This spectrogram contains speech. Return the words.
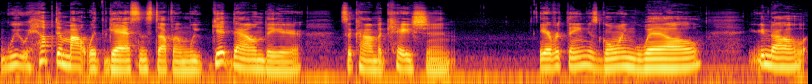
we helped him out with gas and stuff. And we get down there to convocation. Everything is going well, you know.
